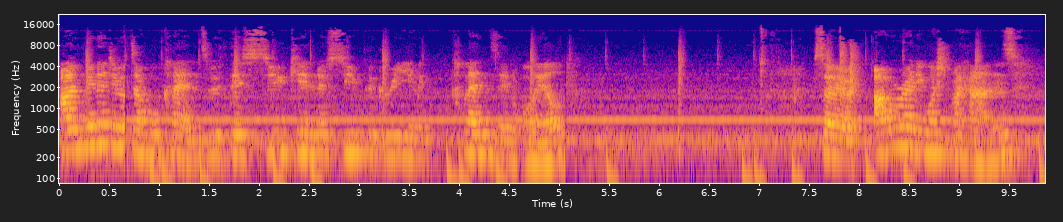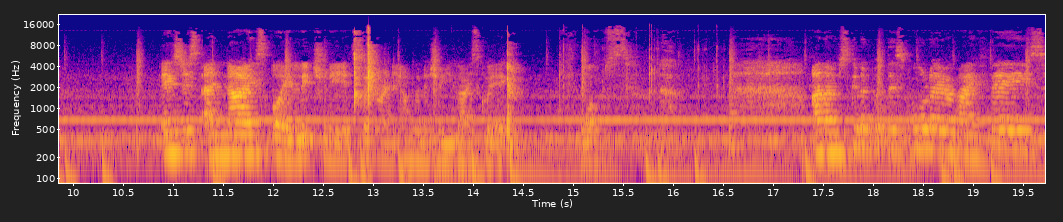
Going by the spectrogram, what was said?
I'm going to do a double cleanse with this Sukin Super Green Cleansing Oil. So I've already washed my hands. It's just a nice oil, literally it's so runny. I'm gonna show you guys quick. Whoops. And I'm just gonna put this all over my face.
